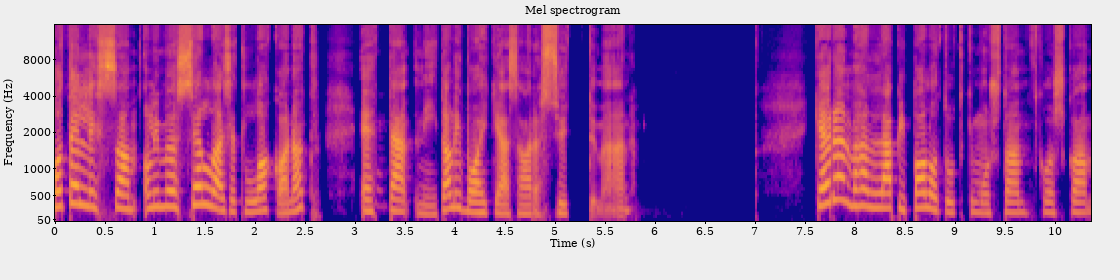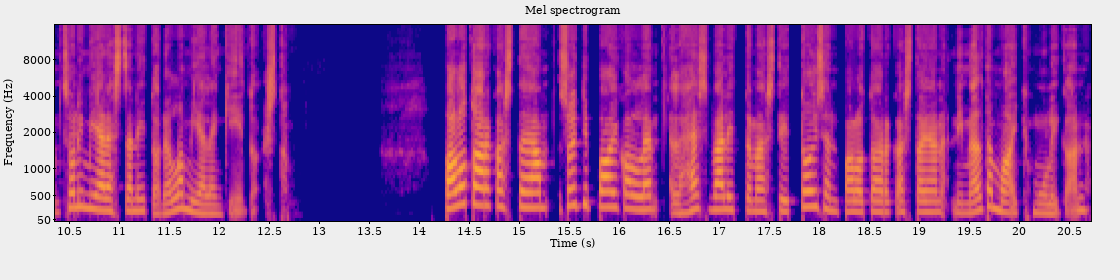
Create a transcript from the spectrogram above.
Hotellissa oli myös sellaiset lakanat, että niitä oli vaikea saada syttymään. Käydään vähän läpi palotutkimusta, koska se oli mielestäni todella mielenkiintoista. Palotarkastaja soitti paikalle lähes välittömästi toisen palotarkastajan nimeltä Mike Mulligan.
